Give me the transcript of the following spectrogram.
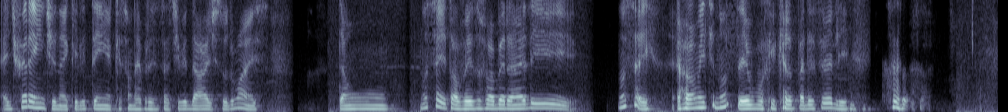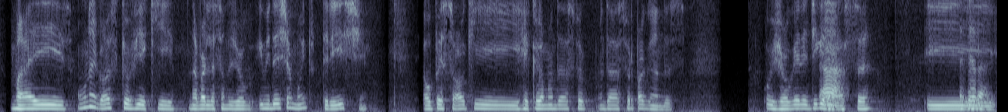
é diferente, né? Que ele tem a questão da representatividade e tudo mais. Então, não sei, talvez o Faberan ele. Não sei. Eu realmente não sei porque que ele apareceu ali. Mas um negócio que eu vi aqui na avaliação do jogo e me deixa muito triste é o pessoal que reclama das, das propagandas. O jogo ele é de ah. graça ah, e é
